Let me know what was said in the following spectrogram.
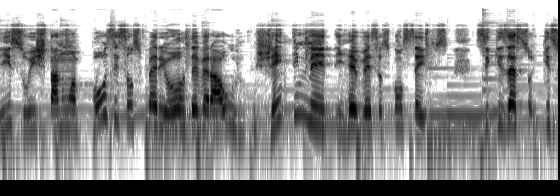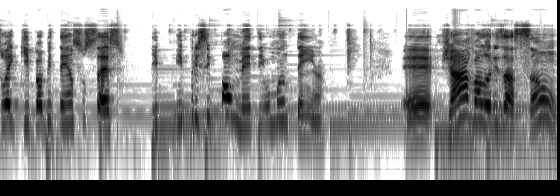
disso e está numa posição superior deverá urgentemente rever seus conceitos se quiser que sua equipe obtenha sucesso e, e principalmente o mantenha. É, já a valorização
